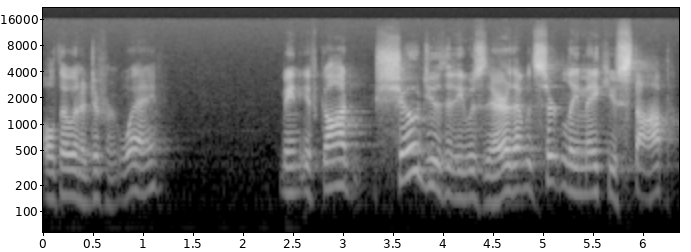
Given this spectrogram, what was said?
although in a different way. I mean, if God showed you that He was there, that would certainly make you stop.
